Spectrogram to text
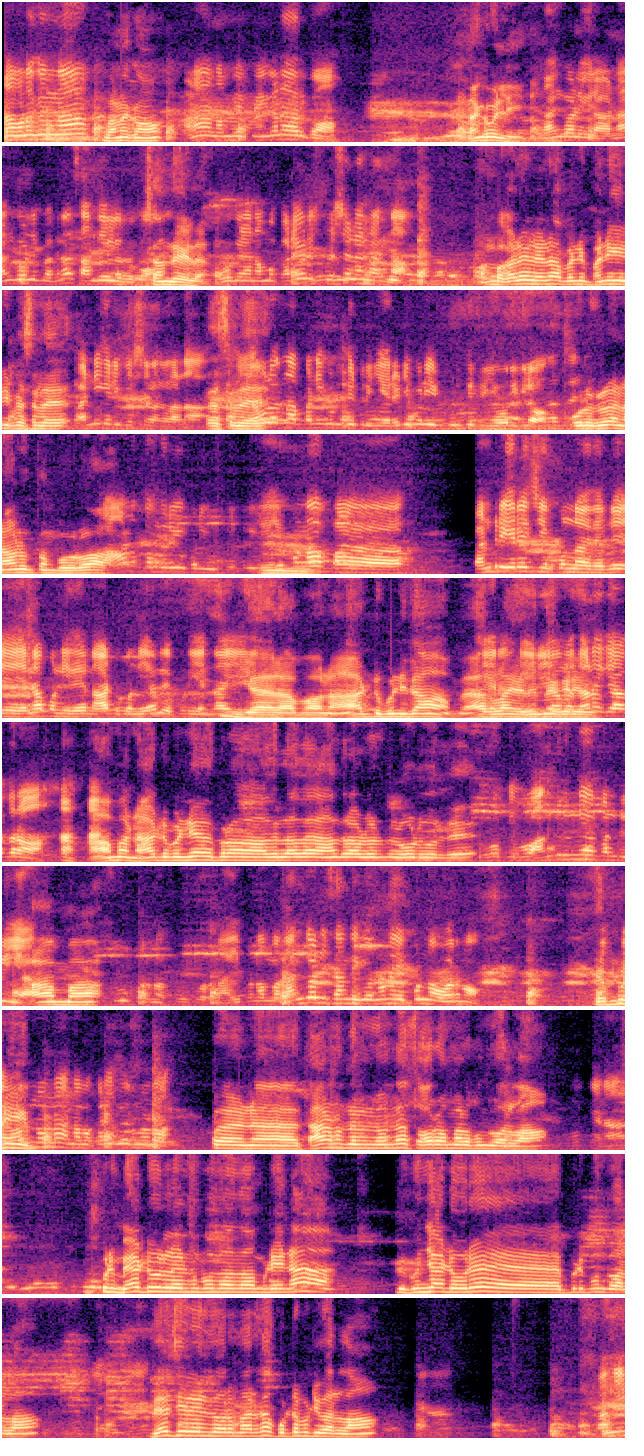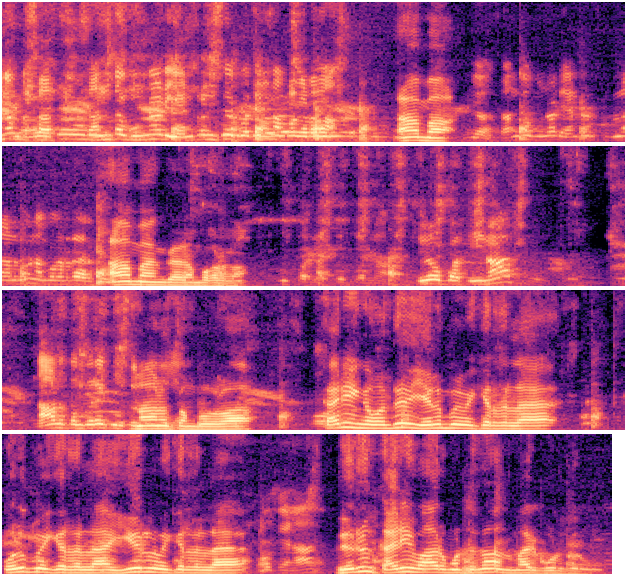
அண்ணா வணக்கங்கண்ணா. வணக்கம். அண்ணா நம்ம இப்போ எங்கண்ணா இருக்கோம்? நங்கவள்ளி நங்கவழிங்களா நங்கவழி பார்த்தீங்கன்னா சந்தையில் இருக்கோம். சந்தையில். ஓகே நம்ம கடையோட ஸ்பெஷல் என்னங்கண்ணா? நம்ம கடையில் என்ன பண்ணி பன்னிக்கறி பெசல் பன்னிக்கறி ஸ்பெஷலுங்களாண்ணா பெசல் எவ்வளோண்ணா பண்ணி கொடுத்துட்ருக்கீங்க? ரெடி பண்ணி கொடுத்துட்ருக்கீங்க ஒரு கிலோ? ஒரு கிலோ நானூற்றம்பது ரூபா. நானூற்றம்பது பண்ணி கொடுத்துட்ருக்கீங்க. எப்படின்னா பன்றி இறைச்சி எப்படிண்ணா இது எப்படி என்ன பண்ணிது? நாட்டு பண்ணியா எப்படி என்ன ஏ, ஆமா நாட்டு பண்ணி தான். வேறெல்லாம் எதுவுமே கிடையாது. கேட்குறோம் ஆமாம் நாட்டு பண்ணி அப்புறம் அது இல்லாத ஆந்திராவுல இருந்து லோடு வருது. ஓகே ஓ அங்கிருந்தே பண்றீங்க? ஆமாம் சூப்பர்ண்ணா இப்போ நம்ம நங்காளி சந்தைக்கு வரணும்னா எப்படிண்ணா வரணும்? எப்படி? வரணும்னா நம்ம கடைக்கு வரணும்னா? இப்போ நான் தாரமங்கலத்துல வந்தால் சோரம் மேலே பூந்து வரலாம். இப்படி மேட்டூர்ல இருந்து பூந்து வந்தோம் அப்படின்னா இப்படி குஞ்சாண்டூர் இப்படி பூந்து வரலாம். மேச்சேரியில இருந்து வர மாதிரி இருந்தால் குட்டப்பட்டி வரலாம். என்ட்ரன்ஸே பார்த்தீங்கன்னா நம்ம கடை தான். நானூற்றம்பது ரூபா. கறி இங்கே வந்து எலும்பு வைக்கிறதில்ல கொழுப்பு வைக்கிறதில்ல ஈரல் வைக்கிறதில்ல. வெறும் கறி வாறு மட்டும்தான் அந்த மாதிரி போட்டு தருவோம்.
